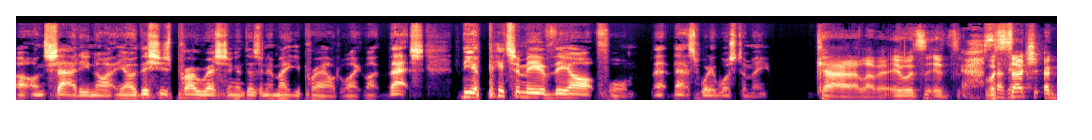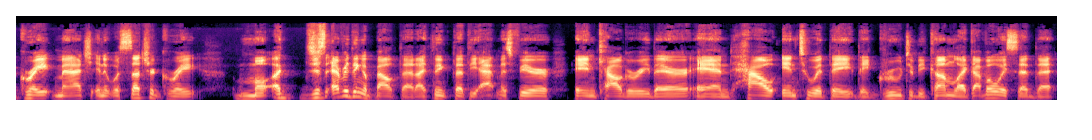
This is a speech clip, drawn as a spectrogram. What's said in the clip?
uh, on Saturday night. You know, this is pro wrestling, and doesn't it make you proud? Like, like that's the epitome of the art form. That that's what it was to me. God, I love it. It was it ah, was so such a great match, and it was such a great. Mo- uh, just everything about that. I think that the atmosphere in Calgary there and how into it they they grew to become. Like I've always said that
